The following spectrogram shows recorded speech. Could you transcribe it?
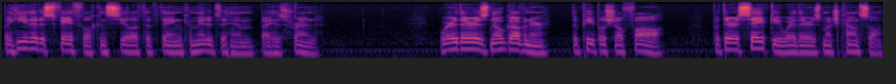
but he that is faithful concealeth the thing committed to him by his friend. Where there is no governor, the people shall fall, but there is safety where there is much counsel.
